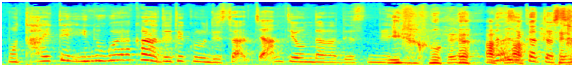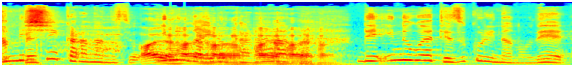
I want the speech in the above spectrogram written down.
い、もう大抵犬小屋から出てくるんですあちゃんって呼んだらですね。なぜかって寂しいからなんですよ。犬がいるからで犬小屋手作りなので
